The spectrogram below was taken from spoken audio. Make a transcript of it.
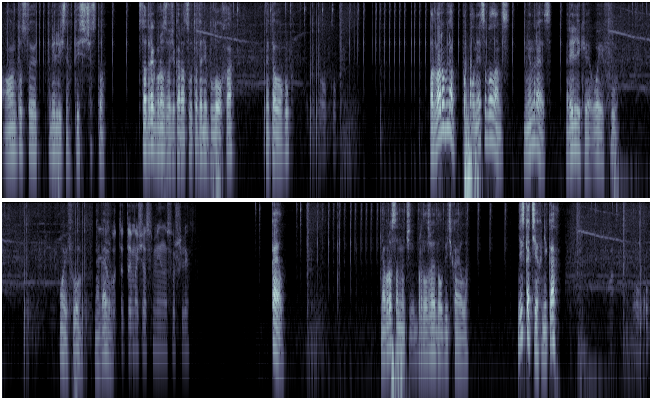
Он тут стоит приличных 1100. Статрек бронзовая декорация, вот это неплохо. Это окуп. Окуп. По 2 рубля пополняется баланс. Мне нравится. Реликвия. Ой, фу. Ой, фу. Нагадил. вот это мы сейчас в минус ушли. Кайл. Я просто нач- продолжаю долбить Кайла. Дискотехника. Окуп.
